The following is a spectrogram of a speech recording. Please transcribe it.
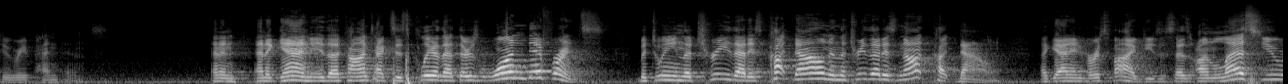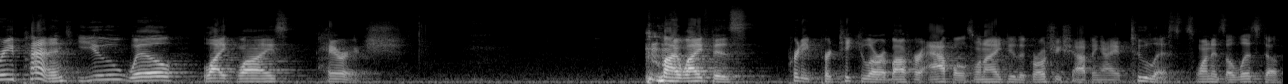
to repentance. And, and again, the context is clear that there's one difference between the tree that is cut down and the tree that is not cut down. Again, in verse 5, Jesus says, Unless you repent, you will likewise perish. My wife is pretty particular about her apples. When I do the grocery shopping, I have two lists. One is a list of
